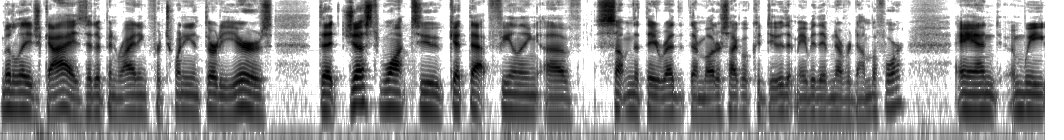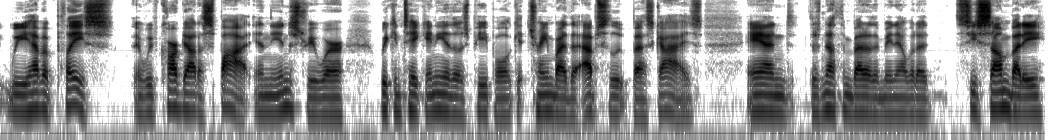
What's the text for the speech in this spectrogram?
middle aged guys that have been riding for 20 and 30 years that just want to get that feeling of something that they read that their motorcycle could do that maybe they've never done before. And, and we, we have a place we've carved out a spot in the industry where we can take any of those people, get trained by the absolute best guys, and there's nothing better than being able to see somebody,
